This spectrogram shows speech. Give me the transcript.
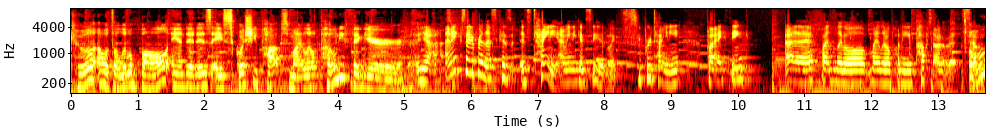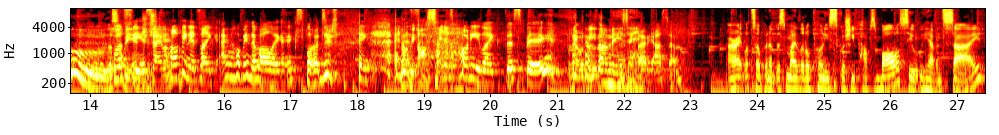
Cool. Oh, it's a little ball, and it is a Squishy Pops My Little Pony figure. Yeah, I'm excited for this because it's tiny. I mean, you can see it like super tiny, but I think a fun little My Little Pony pops out of it. So Ooh, this we'll will be see. So interesting. I'm hoping it's like I'm hoping the ball like explodes or something. And That'd be awesome. And this pony like this big. That would be amazing. That'd be awesome. All right, let's open up this My Little Pony Squishy Pops ball, see what we have inside.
